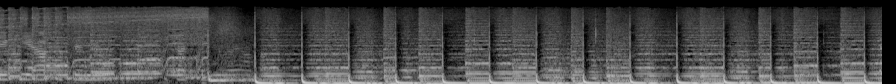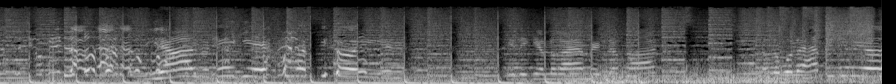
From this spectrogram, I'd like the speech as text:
देखिए आप है यार तो देखिए मस्ती हो रही है। ये देखिए हम लोग अंबेडकर पार्क हम लोग बोलो हैप्पी न्यू ईयर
